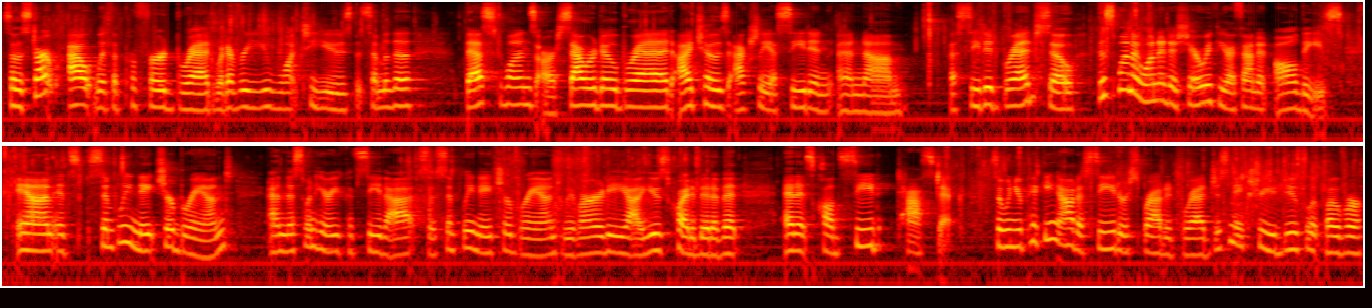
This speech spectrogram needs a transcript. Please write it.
So start out with a preferred bread, whatever you want to use, but some of the best ones are sourdough bread. I chose actually a seed and, and um, a seeded bread. So this one I wanted to share with you. I found at Aldi's and it's Simply Nature brand. And this one here, you could see that. So Simply Nature brand, we've already uh, used quite a bit of it, and it's called Seed-tastic. So when you're picking out a seed or sprouted bread, just make sure you do flip over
